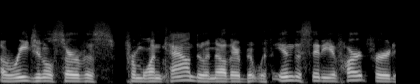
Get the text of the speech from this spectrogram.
a regional service from one town to another but within the city of hartford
